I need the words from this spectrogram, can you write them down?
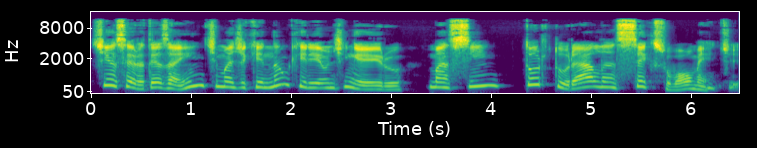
tinha certeza íntima de que não queriam dinheiro, mas sim torturá-la sexualmente.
